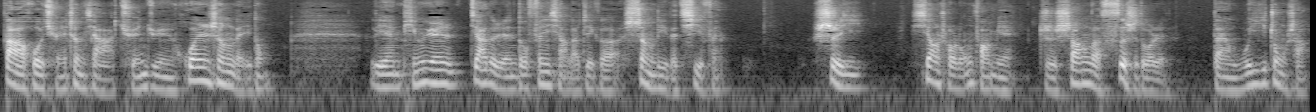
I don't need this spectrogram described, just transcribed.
大获全胜下，全军欢声雷动。连平原家的人都分享了这个胜利的气氛。示意项少龙方面只伤了四十多人，但无一重伤，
